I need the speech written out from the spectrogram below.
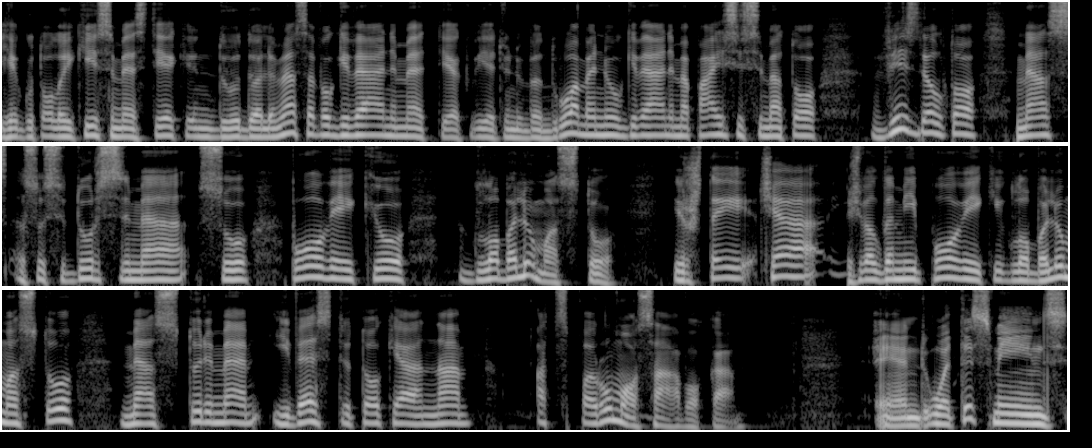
jeigu to laikysimės tiek individualiame savo gyvenime, tiek vietinių bendruomenių gyvenime, paisysime to, vis dėlto mes susidursime su poveikiu globaliu mastu. Ir štai čia, žvelgdami į poveikį globaliu mastu, mes turime įvesti tokią, na, atsparumo savoką. And what this means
